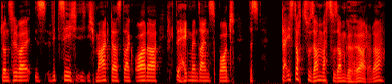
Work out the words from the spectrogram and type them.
John Silver ist witzig, ich, ich mag das, Dark Order, kriegt der Hangman seinen Spot. Das, da ist doch zusammen was zusammen gehört, oder?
